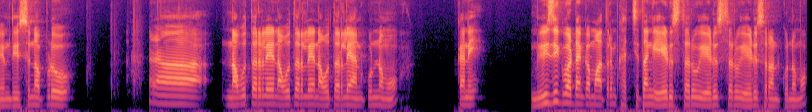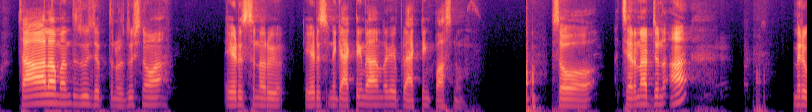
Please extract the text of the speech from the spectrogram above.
మేము తీస్తున్నప్పుడు నవ్వుతరలే నవ్వుతారులే నవ్వుతరలే అనుకున్నాము. కానీ మ్యూజిక్ పడ్డాక మాత్రం ఖచ్చితంగా ఏడుస్తారు ఏడుస్తారు ఏడుస్తారు అనుకున్నాము. చాలామంది చూసి చెప్తున్నారు చూసినావా? ఏడుస్తున్నారు ఏడుస్తు నీకు యాక్టింగ్ రాగా ఇప్పుడు యాక్టింగ్ పాస్ నువ్వు. సో చరణ్ అర్జున్ మీరు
